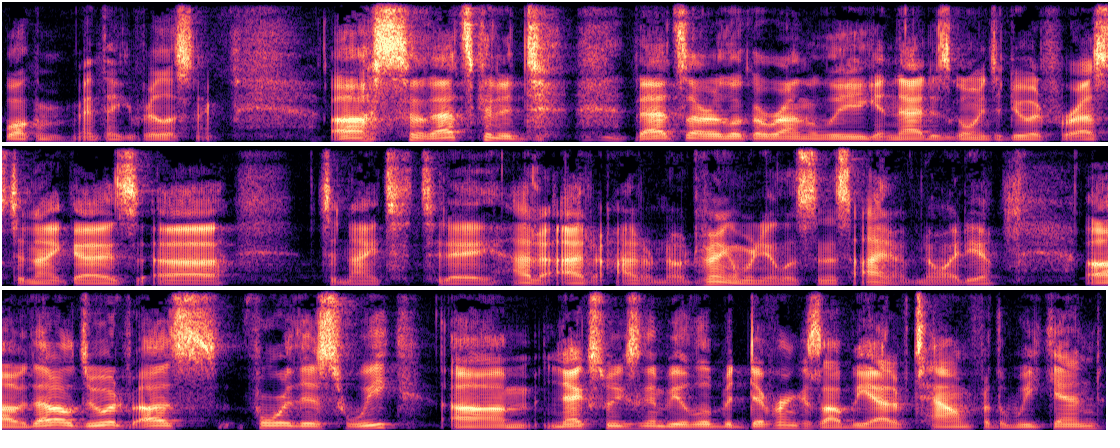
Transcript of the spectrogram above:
Welcome and thank you for listening. Uh, so that's gonna do, that's our look around the league, and that is going to do it for us tonight, guys. Uh, tonight, today. I don't, I don't, I don't know. Depending on when you listen to this, I have no idea. Uh, that'll do it for us for this week. Um, next week's going to be a little bit different because I'll be out of town for the weekend.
